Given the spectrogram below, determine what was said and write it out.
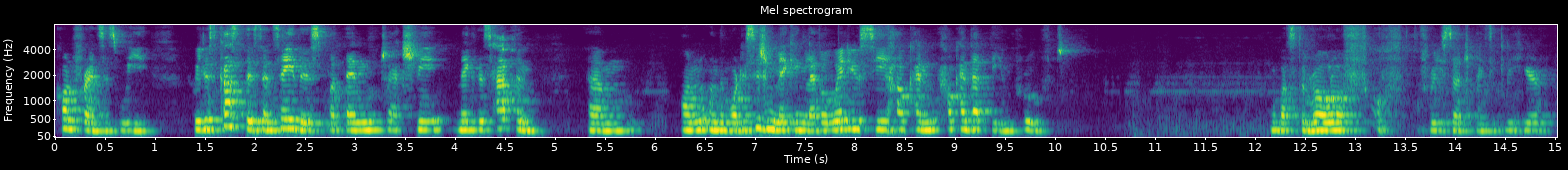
conferences we we discuss this and say this, but then to actually make this happen um, on, on the more decision-making level, where do you see how can how can that be improved? And what's the role of, of, of research basically here?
